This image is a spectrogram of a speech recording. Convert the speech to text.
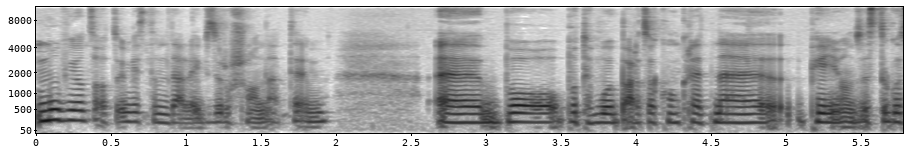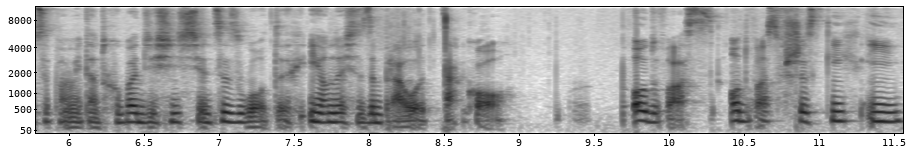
mówiąc o tym, jestem dalej wzruszona tym, e, bo, bo to były bardzo konkretne pieniądze, z tego co pamiętam, to chyba 10 tysięcy złotych i one się zebrały tako od Was, od Was wszystkich i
